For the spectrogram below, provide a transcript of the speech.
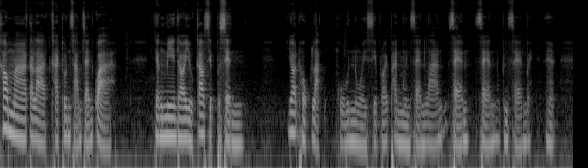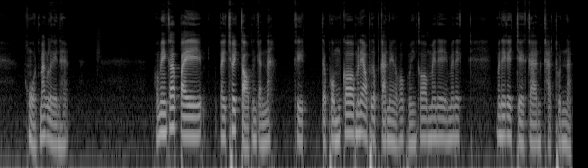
เข้ามาตลาดขาดทุน3 0 0แสนกว่า ยังมีดอยอยู่ 90%ยอด 6 หลักหูหน่วย 10ร้อยพันหมื่นแสนล้าน แสนแสนเป็นแสนไปนะฮะโหดมากเลยนะฮะ ผมเองก็ไปไปช่วยตอบเหมือนกันนะ คือแต่ผมก็ไม่ได้เอาประสบการณ์เองหรอกเพราะผมเองก็ไม่ได้ไม่ได้ ไม่ได้เคยเจอการขาดทุนหนัก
